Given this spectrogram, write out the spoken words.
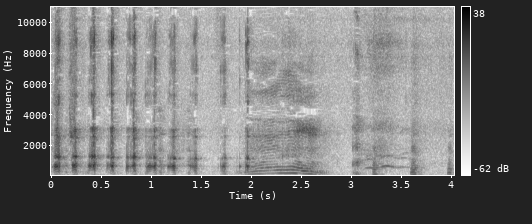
Yeah, mm. ah, um. Nom, nom.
